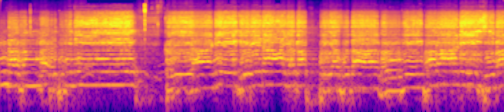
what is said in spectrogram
ीरानन्दसंवर्धिनी कल्याणी गिरिनायकप्रियसुता गौरी भवानी शिवा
